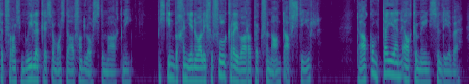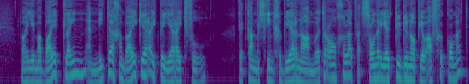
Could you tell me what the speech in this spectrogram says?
dit vir ons moeilik is om ons daarvan los te maak nie. Miskien begin jy nou al die gevoel kry waarop ek vanaand afstuur. Daar kom tye in elke mens se lewe waar jy maar baie klein en nietig en baie keer uit beheer uit voel. Dit kan miskien gebeur na 'n motorongeluk wat sonder jou toedoen op jou afgekom het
